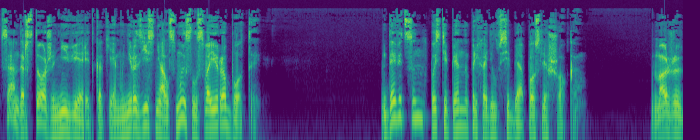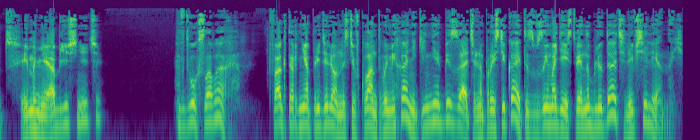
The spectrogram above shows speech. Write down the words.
Сандерс тоже не верит, как я ему не разъяснял смысл своей работы. Дэвидсон постепенно приходил в себя после шока. «Может, и мне объясните?» В двух словах, фактор неопределенности в квантовой механике не обязательно проистекает из взаимодействия наблюдателей Вселенной.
